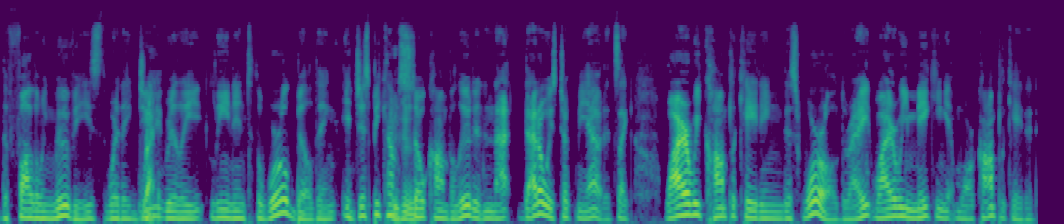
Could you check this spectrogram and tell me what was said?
the following movies where they do Right. really lean into the world building, it just becomes Mhm. so convoluted, and that that always took me out. It's like, why are we complicating this world, right? Why are we making it more complicated?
